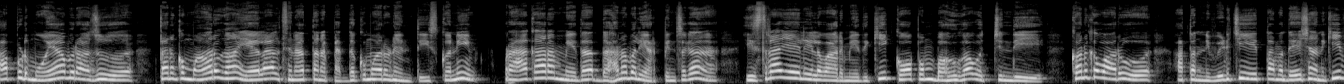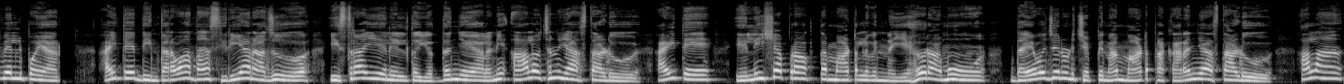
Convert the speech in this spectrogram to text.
అప్పుడు మోయాబు రాజు తనకు మారుగా ఏలాల్సిన తన పెద్ద కుమారుడిని తీసుకొని ప్రాకారం మీద దహనబలి అర్పించగా ఇస్రాయేలీల వారి మీదకి కోపం బహుగా వచ్చింది. కనుక వారు అతన్ని విడిచి తమ దేశానికి వెళ్ళిపోయారు. అయితే దీని తర్వాత సిరియా రాజు ఇస్రాయేలీలతో యుద్ధం చేయాలని ఆలోచన చేస్తాడు. అయితే ఎలీషా ప్రవక్త మాటలు విన్న యహోరాము దైవజనుడు చెప్పిన మాట ప్రకారం చేస్తాడు. అలా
